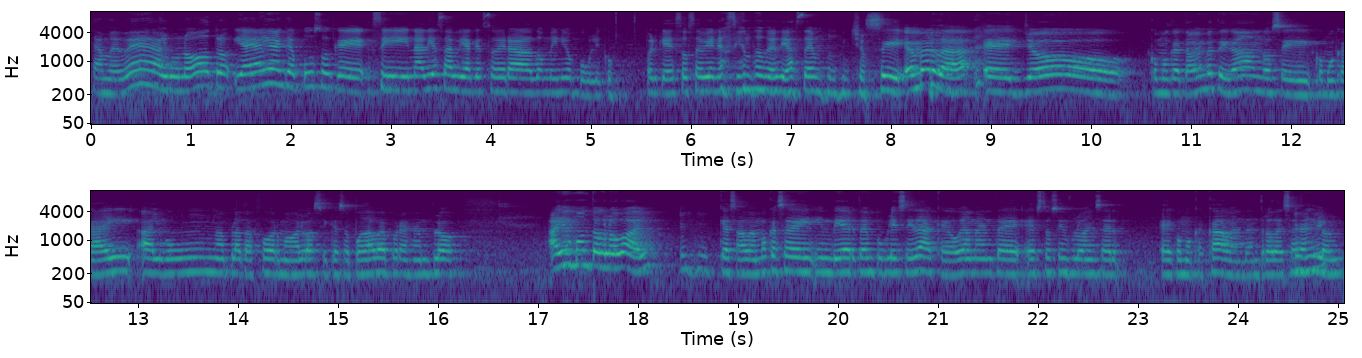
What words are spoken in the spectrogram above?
Déjame ver, alguno otro. Y hay alguien que puso que si nadie sabía que eso era dominio público, porque eso se viene haciendo desde hace mucho. Sí, es verdad. Eh, yo como que estaba investigando si como que hay alguna plataforma o algo así que se pueda ver, por ejemplo, hay un monto global que sabemos que se invierte en publicidad, que obviamente estos influencers eh, como que caben dentro de ese renglón,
